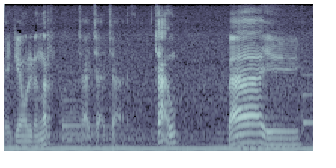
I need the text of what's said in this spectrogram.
Thank you yang udah denger. Ca ca ca ciao bye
